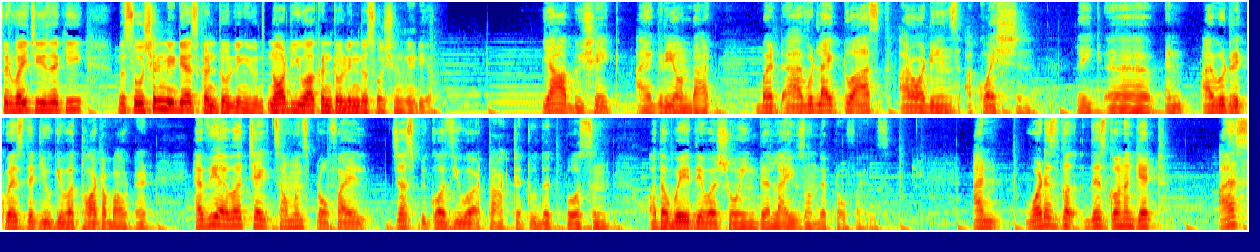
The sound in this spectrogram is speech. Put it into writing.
फिर वही चीज़ है कि the social media is controlling you not you are controlling the social media yeah Abhishek I agree on that but I would like to ask our audience a question. like uh, and i would request that you give a thought about it. Have you ever checked someone's profile just because you were attracted to that person or the way they were showing their lives on their profiles? And what is go- this gonna get us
